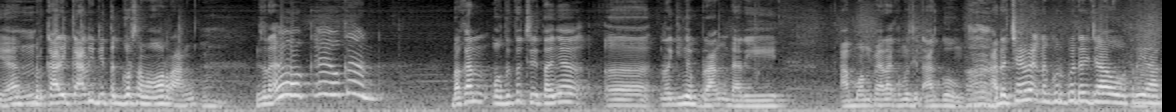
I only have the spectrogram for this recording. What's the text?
ya berkali-kali ditegur sama orang. Misalnya eh oke oke kan Bahkan waktu itu ceritanya eh, lagi nyebrang dari Ambon Perak ke Masjid Agung. Ada cewek negur gue dari jauh teriak.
